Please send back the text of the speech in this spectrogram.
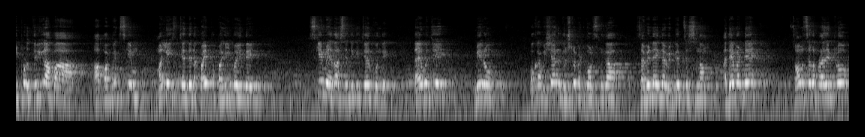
ఇప్పుడు తిరిగి ఆ ప- ఆ పంపింగ్ స్కీమ్ మళ్ళీ చెందిన పైపు పగిలిపోయింది. స్కీమ్ యథాస్థితికి చేరుకుంది. దయవుంచి మీరు ఒక విషయాన్ని దృష్టిలో పెట్టుకోవాల్సిందిగా సవినయంగా విజ్ఞప్తి చేస్తున్నాం. అదేమంటే సోమశిల ప్రాజెక్టులో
